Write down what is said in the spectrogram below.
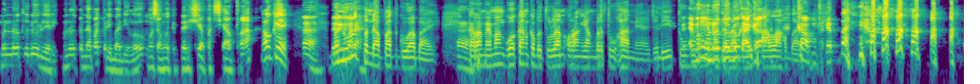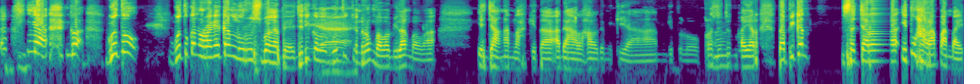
menurut lu dulu dari, menurut pendapat pribadi lo, nggak usah ngutip dari siapa-siapa. Oke, Ah, dari menurut mana? pendapat gua, Bay. Ah, Karena memang gua kan kebetulan orang yang bertuhan ya. Jadi tubuh Emang menurut lu gua kagak? Allah, Bay. Enggak, gua gua tuh gua tuh kan orangnya kan lurus banget ya. Jadi kalau gua Iya. tuh cenderung bahwa bilang bahwa ya janganlah kita ada hal-hal demikian gitu loh. Prostitut bayar. Tapi kan secara itu harapan, Bay.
